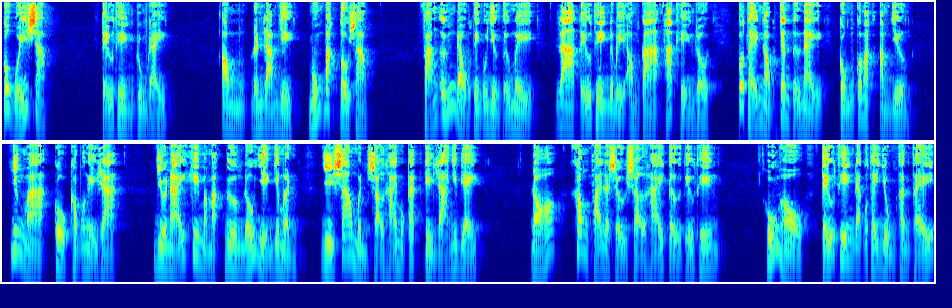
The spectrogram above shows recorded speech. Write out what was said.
có quỷ sao? Tiểu Thiên run rẩy. Ông định làm gì? Muốn bắt tôi sao? Phản ứng đầu tiên của Dương Tử Mi là Tiểu Thiên đã bị ông ta phát hiện rồi. Có thể Ngọc chân tử này cũng có mắt âm dương. Nhưng mà cô không có nghĩ ra. Vừa nãy khi mà mặt gương đối diện với mình, vì sao mình sợ hãi một cách kỳ lạ như vậy? Đó không phải là sự sợ hãi từ Tiểu Thiên. Huống hồ, Tiểu Thiên đã có thể dùng thân thể,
